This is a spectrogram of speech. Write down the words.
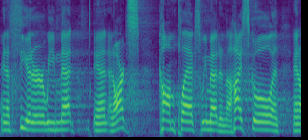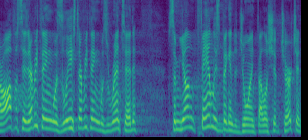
in a theater, we met in an arts complex. We met in a high school, and, and our offices, everything was leased, everything was rented. Some young families began to join Fellowship Church, and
